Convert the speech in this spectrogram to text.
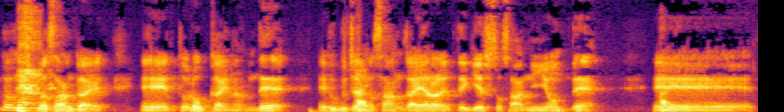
まあ、もしくは3回、えーっと、6回なんで、えー福ちゃんが3回やられて、ゲスト3人呼んで、えー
